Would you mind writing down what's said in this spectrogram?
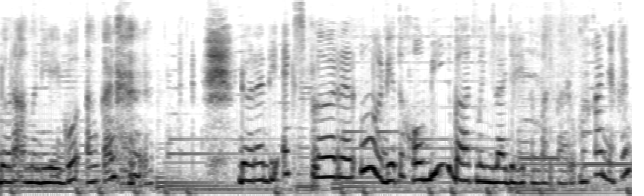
Dora sama Diego tahu kan Dora di Explorer. Uh, dia tuh hobi banget menjelajahi tempat baru. Makanya kan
